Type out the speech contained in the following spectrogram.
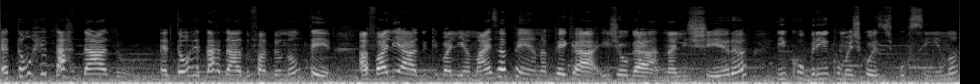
é tão retardado é tão retardado o fato de eu não ter avaliado que valia mais a pena pegar e jogar na lixeira e cobrir com umas coisas por cima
